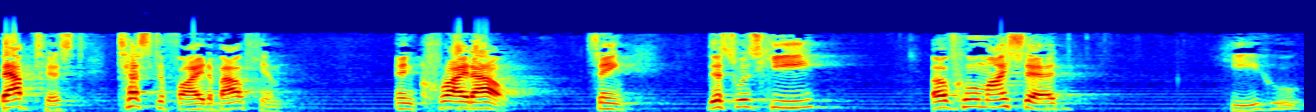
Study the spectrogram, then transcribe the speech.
Baptist, testified about him and cried out, saying, this was he of whom I said, He who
